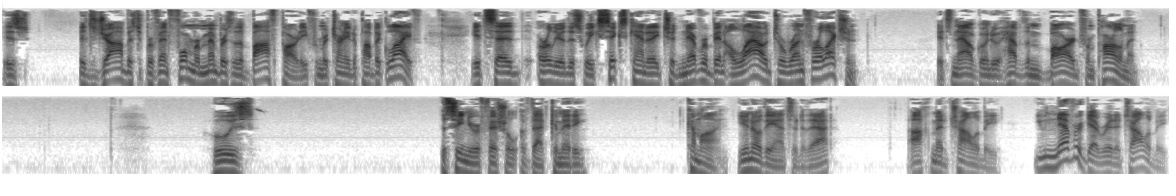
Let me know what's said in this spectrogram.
is its job is to prevent former members of the Ba'ath Party from returning to public life. It said earlier this week six candidates should never have been allowed to run for election. It's now going to have them barred from Parliament. Who's the senior official of that committee? Come on, you know the answer to that. Ahmed Chalabi. You never get rid of Chalabi.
